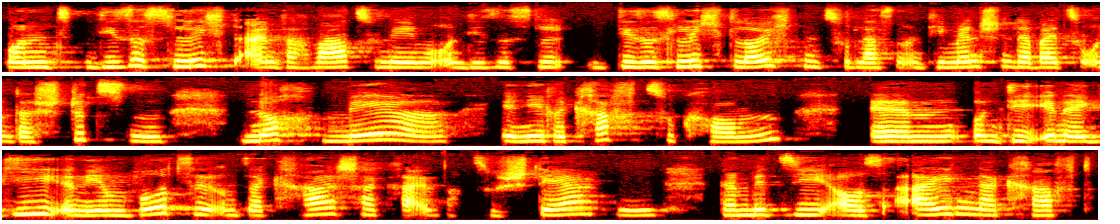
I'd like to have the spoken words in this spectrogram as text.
und dieses Licht einfach wahrzunehmen und dieses, dieses Licht leuchten zu lassen und die Menschen dabei zu unterstützen, noch mehr in ihre Kraft zu kommen, ähm, und die Energie in ihrem Wurzel- und Sakralchakra einfach zu stärken, damit sie aus eigener Kraft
